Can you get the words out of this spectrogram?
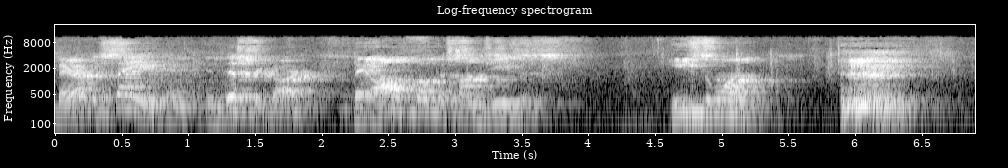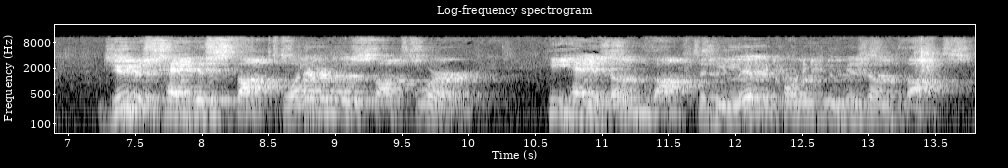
they are the same in, in this regard. They all focus on Jesus. He's the one. Judas had his thoughts, whatever those thoughts were. He had his own thoughts, and he lived according to his own thoughts.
